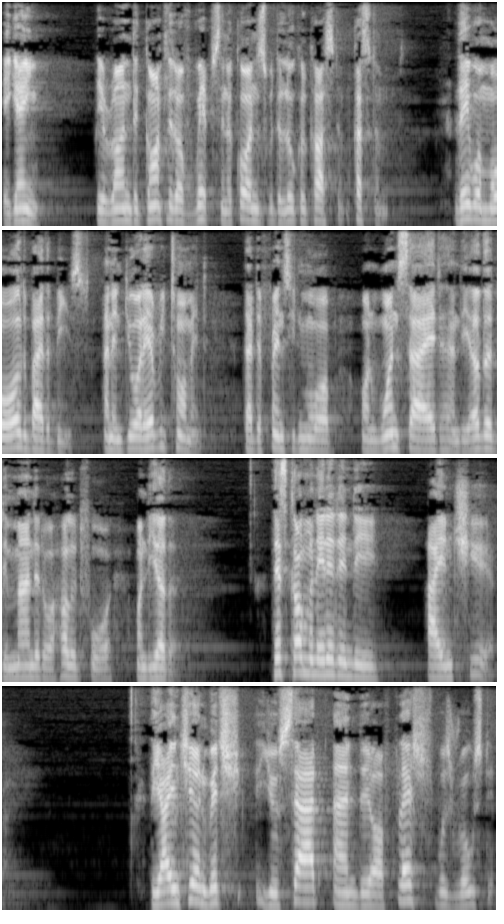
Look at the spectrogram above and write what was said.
Again, they run the gauntlet of whips in accordance with the local custom, customs. They were mauled by the beast and endured every torment that the frenzied mob on one side and the other demanded or hollered for on the other. This culminated in the iron chair. The iron chair in which you sat and your flesh was roasted.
